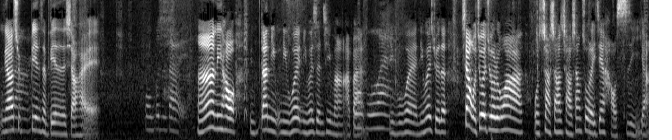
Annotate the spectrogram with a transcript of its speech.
你要去变成别人的小孩？哎，我不知道哎。啊，你好，你那你你会你会生气吗？阿白，我不会，你不会，你会觉得像我就会觉得哇，我好像好像做了一件好事一样，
